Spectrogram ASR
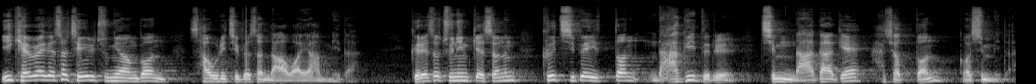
이 계획에서 제일 중요한 건 사울이 집에서 나와야 합니다. 그래서 주님께서는 그 집에 있던 나귀들을 집 나가게 하셨던 것입니다.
